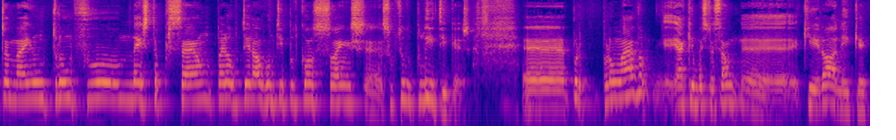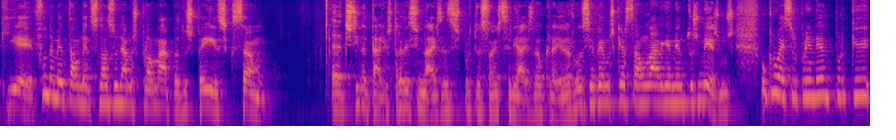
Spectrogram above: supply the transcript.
também um trunfo nesta pressão para obter algum tipo de concessões, uh, sobretudo políticas. Uh, por, por um lado, há aqui uma situação que é irónica, que é, fundamentalmente, se nós olharmos para o mapa dos países que são destinatários tradicionais das exportações de cereais da Ucrânia e da Rússia, vemos que são largamente os mesmos. O que não é surpreendente porque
